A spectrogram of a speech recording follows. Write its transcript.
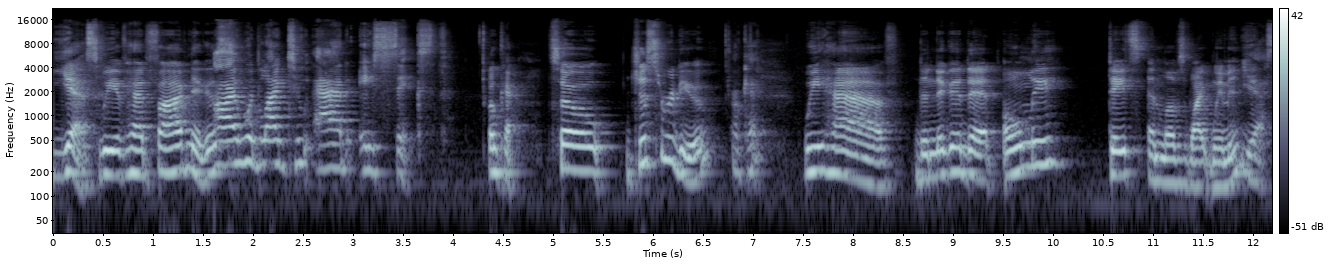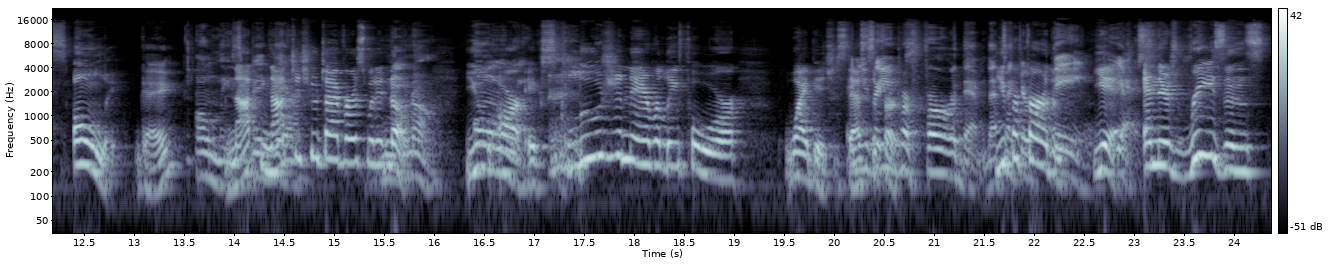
Yes, we have had five niggas. I would like to add a sixth. okay. So just to review, Okay. we have the nigga that only dates and loves white women. Yes. Only. Okay. Only. Not not there. that you diverse with it. No. No, no. You Only. are exclusionarily for white bitches. That's you the say you prefer them. That's you like prefer your them. thing. Yeah. Yes. And there's reasons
